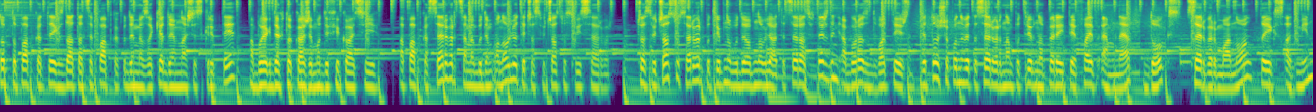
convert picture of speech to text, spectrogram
Тобто папка TXData це папка, куди ми закидуємо наші скрипти, або як дехто каже, модифікації. А папка сервер це ми будемо оновлювати час від часу свій сервер. Час від часу сервер потрібно буде обновляти. Це раз в тиждень або раз в два тижні. Для того, щоб оновити сервер, нам потрібно перейти 5mnet, Docs, сервер Manual, TX-Admin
